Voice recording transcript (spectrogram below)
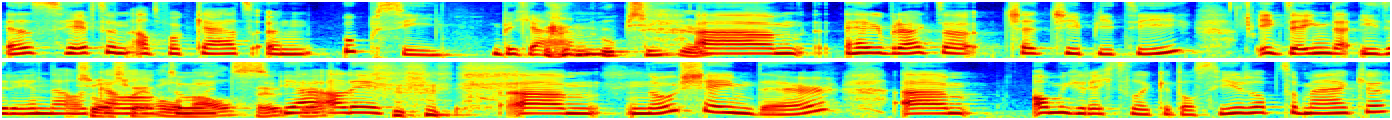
VS heeft een advocaat een oepsie begaan. Oepsie. Ja. Ehm, hij gebruikte ChatGPT. Ik denk dat iedereen dat ook Zoals al wel allemaal, doet. hè? Ja, Ja. allee, ehm, no shame there. Om gerechtelijke dossiers op te maken.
